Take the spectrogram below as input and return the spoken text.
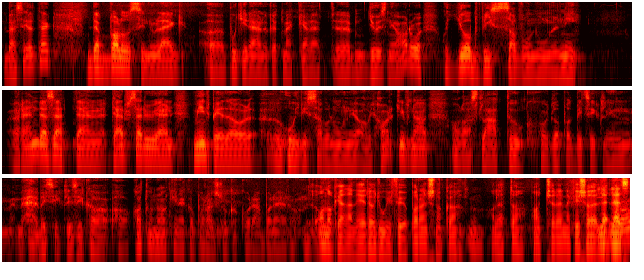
beszéltek, de valószínűleg Putyin elnököt meg kellett győzni arról, hogy jobb visszavonulni rendezetten, tervszerűen, mint például úgy visszavonulni, ahogy Harkivnál, ahol azt láttuk, hogy lopott biciklin elbiciklizik a, a katona, akinek a parancsnoka korábban erről. Annak ellenére, hogy új főparancsnoka lett a hadseregnek, és a, le, lesz,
